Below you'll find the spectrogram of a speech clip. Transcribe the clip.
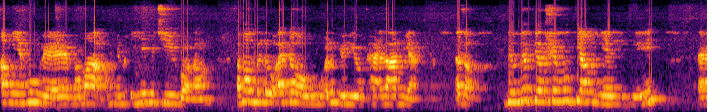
အောင်မြင်မှုလည်းဘာမှအရေးမကြီးဘူးပေါ့နော်ဘာမှမလိုအပ်တော့ဘူးအဲ့လိုမျိုးမျိုးခံစားနေရတယ်အဲ့တော့ဒီမျိုးပျော်ရွှင်မှုပြောင်းနေတဲ့လူတွေ အဲ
